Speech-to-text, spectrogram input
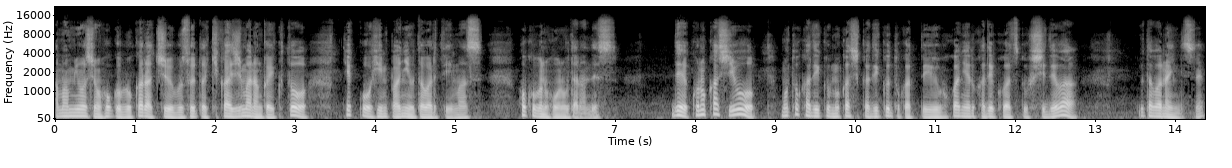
奄美大島北部から中部、そういった機械島なんか行くと、結構頻繁に歌われています。北部の方の歌なんです。で、この歌詞を元カデク、昔カデクとかっていう他にあるカデクがつく節では歌わないんですね。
